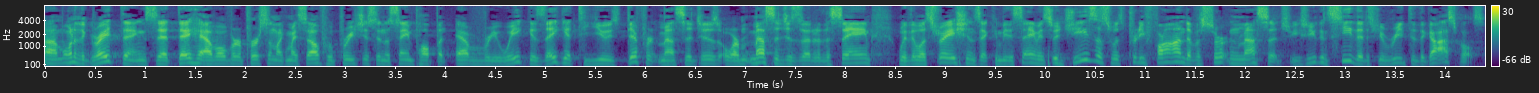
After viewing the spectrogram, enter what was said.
um, one of the great things that they have over a person like myself who preaches in the same pulpit every week is they get to use different messages or messages that are the same with illustrations that can be the same. And so Jesus was pretty fond of a certain message. You can see that if you read through the Gospels.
